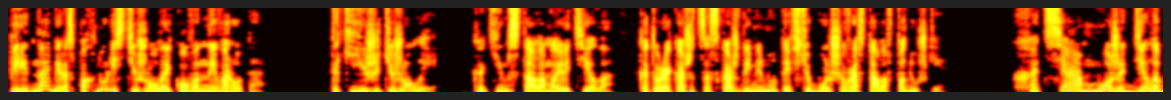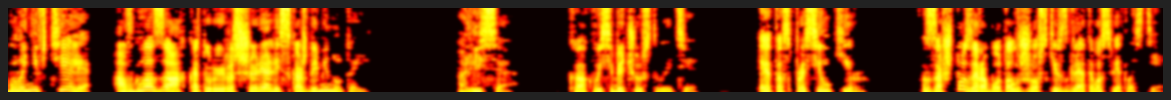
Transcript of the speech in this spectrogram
Перед нами распахнулись тяжелые кованные ворота. Такие же тяжелые, каким стало мое тело, которое, кажется, с каждой минутой все больше врастало в подушки. Хотя, может, дело было не в теле, а в глазах, которые расширялись с каждой минутой. «Алися, как вы себя чувствуете?» — это спросил Кир, за что заработал жесткий взгляд его светлости.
